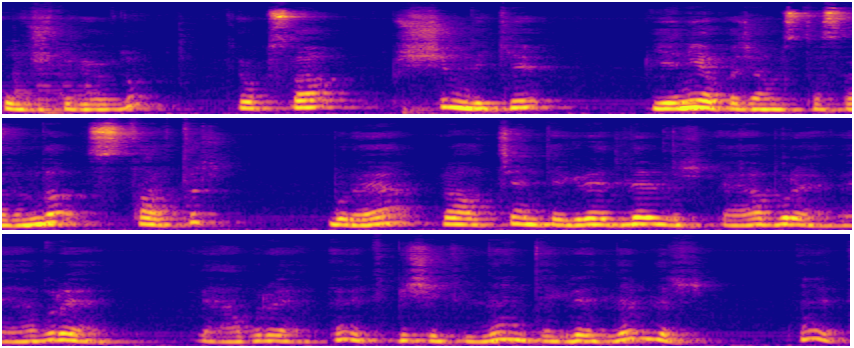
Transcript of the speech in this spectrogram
oluşturuyordum. Yoksa şimdiki yeni yapacağımız tasarımda starter buraya rahatça entegre edilebilir. Veya buraya veya buraya veya buraya. Evet bir şekilde entegre edilebilir. Evet.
